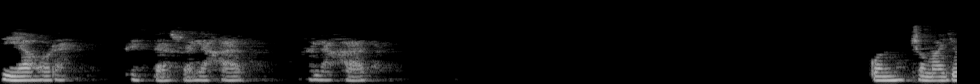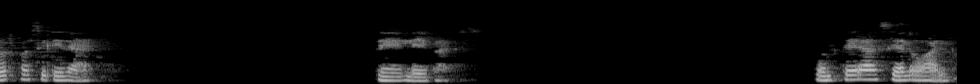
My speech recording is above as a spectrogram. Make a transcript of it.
Y ahora que estás relajado, relajada, con mucho mayor facilidad te elevas. Voltea hacia lo alto.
